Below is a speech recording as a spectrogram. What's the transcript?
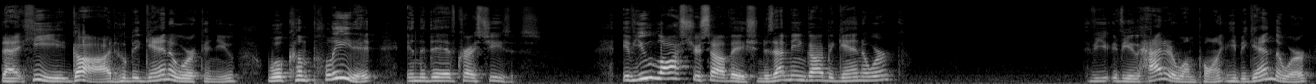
that he, God, who began a work in you, will complete it in the day of Christ Jesus. If you lost your salvation, does that mean God began a work? If you, if you had it at one point, he began the work,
